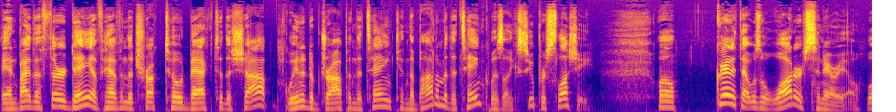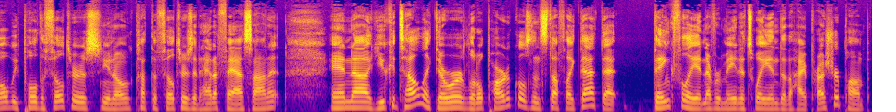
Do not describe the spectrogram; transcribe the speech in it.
And by the third day of having the truck towed back to the shop, we ended up dropping the tank, and the bottom of the tank was like super slushy. Well, granted, that was a water scenario. Well, we pulled the filters, you know, cut the filters. It had a FASS on it, and uh, you could tell like there were little particles and stuff like that. That thankfully it never made its way into the high pressure pump,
